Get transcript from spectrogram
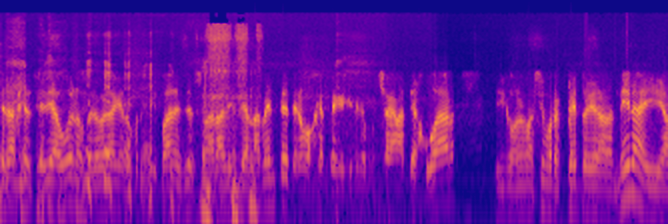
será que sería bueno, pero verdad que lo principal es eso, ahora limpiar la mente, tenemos gente que tiene muchas ganas de jugar y con el máximo respeto ir a la andina y a,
